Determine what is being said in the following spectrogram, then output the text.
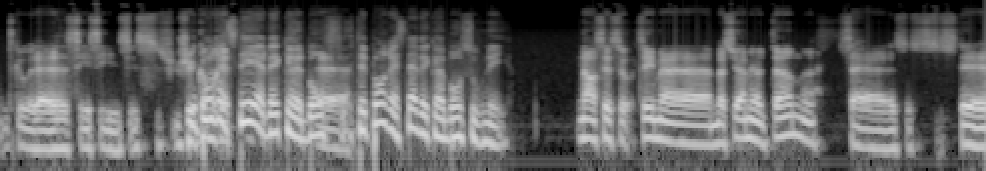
En tout cas, euh, c'est, T'es comme pas resté avec un bon, t'es pas resté avec un bon souvenir. Non, c'est ça. Tu sais, M. Monsieur Hamilton, c'était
